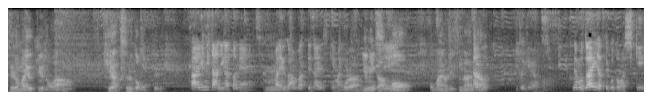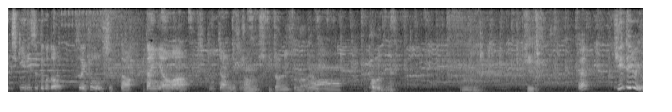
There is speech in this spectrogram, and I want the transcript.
ゼロマイルっていうのは飛躍すると思ってる。あゆみたんありがとうね、うん。まゆ頑張って大好きまゆほらユミタンもお前のリスナーじゃん。でもダイヤってことは式式リスってこと？それ今日知った。ダイヤは式ちゃんですなうんしきちゃんリスナーだよ。あ多分ね。うん聞いて。ーえ？聞いてるよ。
